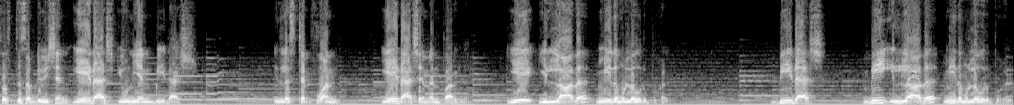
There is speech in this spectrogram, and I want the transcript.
Fifth subdivision A dash union B dash இதுல ஸ்டெப் ஒன் ஏ டேஷ் என்னன்னு பாருங்க. ஏ இல்லாத மீதமுள்ள உறுப்புகள். பி டேஷ் பி இல்லாத மீதமுள்ள உறுப்புகள்.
